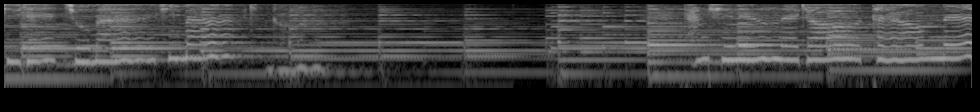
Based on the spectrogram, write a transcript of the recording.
사실의죠 마지막인 건 당신은 내 곁에 없네.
